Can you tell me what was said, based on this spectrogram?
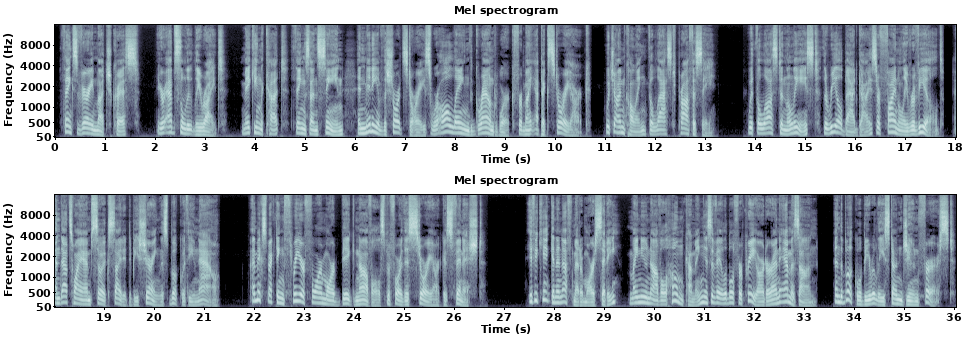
Thanks very much, Chris. You're absolutely right. Making the Cut, Things Unseen, and many of the short stories were all laying the groundwork for my epic story arc, which I'm calling The Last Prophecy. With The Lost and the Least, the real bad guys are finally revealed, and that's why I'm so excited to be sharing this book with you now. I'm expecting three or four more big novels before this story arc is finished. If you can't get enough Metamor City, my new novel Homecoming is available for pre order on Amazon, and the book will be released on June 1st.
